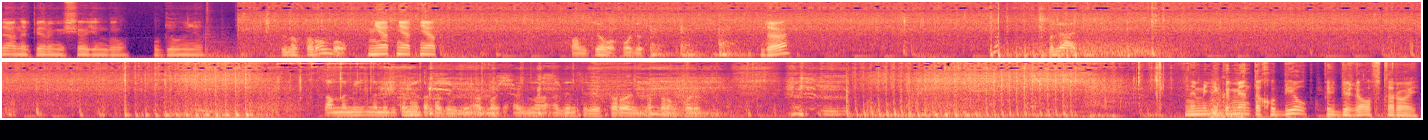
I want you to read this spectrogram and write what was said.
Да, на первом еще один был. Убил меня. Ты на втором был? Нет, нет, нет. Там тело ходит. Да? Блять! Там на, на медикаментах один, одно, одно- один сидит, второй на втором ходит. На медикаментах убил, прибежал второй.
